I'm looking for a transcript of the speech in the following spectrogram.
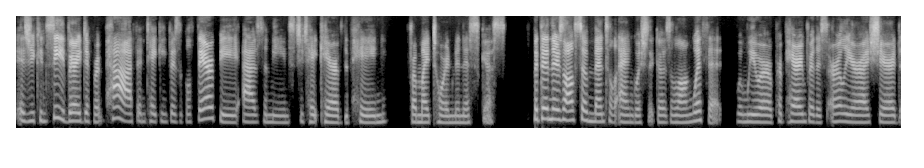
as you can see, very different path in taking physical therapy as the means to take care of the pain from my torn meniscus. But then there's also mental anguish that goes along with it. When we were preparing for this earlier, I shared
